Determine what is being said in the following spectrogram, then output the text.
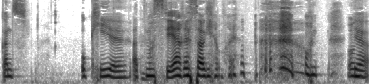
ganz okaye Atmosphäre, sage ich mal. Und, und ja.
